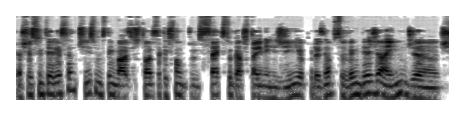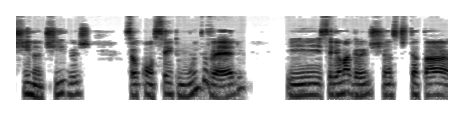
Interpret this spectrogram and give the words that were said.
acho isso interessantíssimo, tem base histórica, essa questão do sexo gastar energia, por exemplo, isso vem desde a Índia, China antigas, isso é um conceito muito velho e seria uma grande chance de tentar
